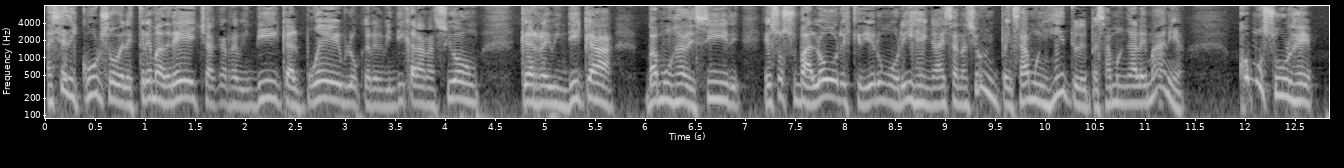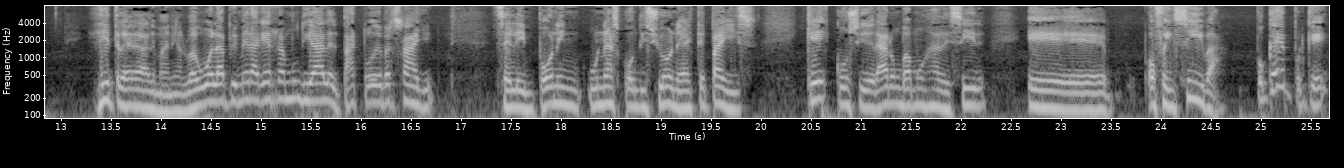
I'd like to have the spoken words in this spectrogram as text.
a ese discurso de la extrema derecha que reivindica al pueblo, que reivindica la nación, que reivindica, vamos a decir, esos valores que dieron origen a esa nación. Pensamos en Hitler, pensamos en Alemania. ¿Cómo surge Hitler en Alemania? Luego de la Primera Guerra Mundial, el Pacto de Versalles, se le imponen unas condiciones a este país que consideraron, vamos a decir, eh, ofensiva. ¿Por qué? Porque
